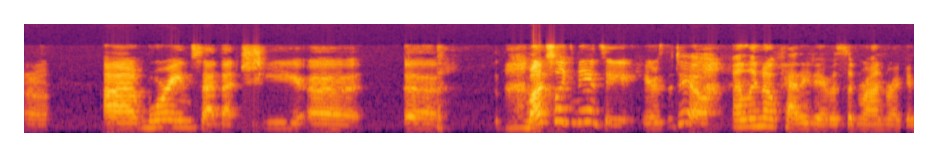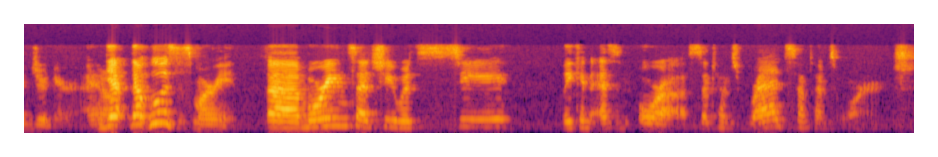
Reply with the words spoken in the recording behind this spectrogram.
Uh, Maureen said that she, uh, uh, much like Nancy, here's the deal. I only know Patti Davis and Ron Reagan Jr. I don't, Yep, no. Who is this Maureen? Uh, Maureen said she would see Lincoln as an aura, sometimes red, sometimes orange.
